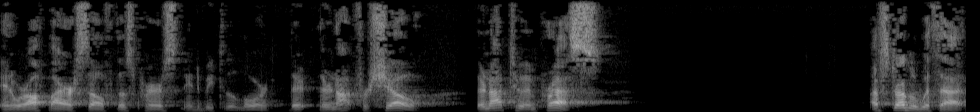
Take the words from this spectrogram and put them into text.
and we're off by ourselves, those prayers need to be to the Lord. They're, they're not for show. They're not to impress. I've struggled with that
